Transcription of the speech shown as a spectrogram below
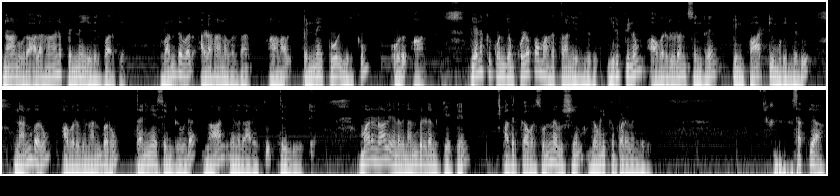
நான் ஒரு அழகான பெண்ணை எதிர்பார்த்தேன். வந்தவர் அழகானவர்தான். ஆனால் பெண்ணைப் போல் இருக்கும் ஒரு ஆண். எனக்கு கொஞ்சம் குழப்பமாகத்தான் இருந்தது. இருப்பினும் அவர்களுடன் சென்றேன். பின் பார்ட்டி முடிந்தது. நண்பரும் அவரது நண்பரும் தனியே சென்றுவிட நான் எனது அறைக்கு திரும்பிவிட்டேன். மறுநாள் எனது நண்பரிடம் கேட்டேன். அதற்கு அவர் சொன்ன விஷயம் கவனிக்கப்பட வேண்டியது. சத்யா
